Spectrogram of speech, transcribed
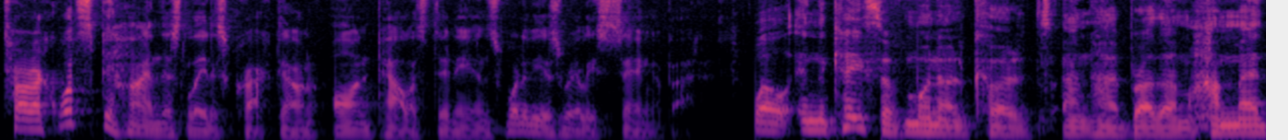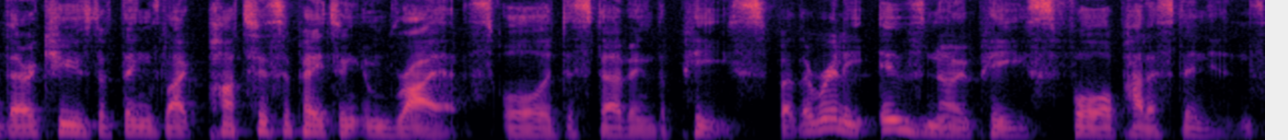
Tarek, what's behind this latest crackdown on Palestinians? What are the Israelis saying about it? Well, in the case of Muna al Kurd and her brother Mohammed, they're accused of things like participating in riots or disturbing the peace. But there really is no peace for Palestinians.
